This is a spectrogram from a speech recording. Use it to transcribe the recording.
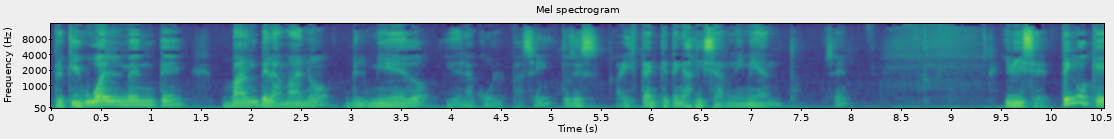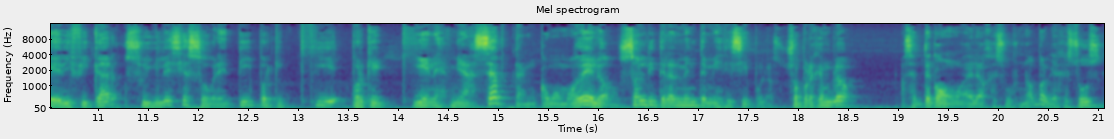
pero que igualmente van de la mano del miedo y de la culpa. ¿sí? Entonces ahí está en que tengas discernimiento. ¿sí? Y dice, tengo que edificar su iglesia sobre ti porque, porque quienes me aceptan como modelo son literalmente mis discípulos. Yo, por ejemplo, acepté como modelo a Jesús, ¿no? Porque Jesús,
